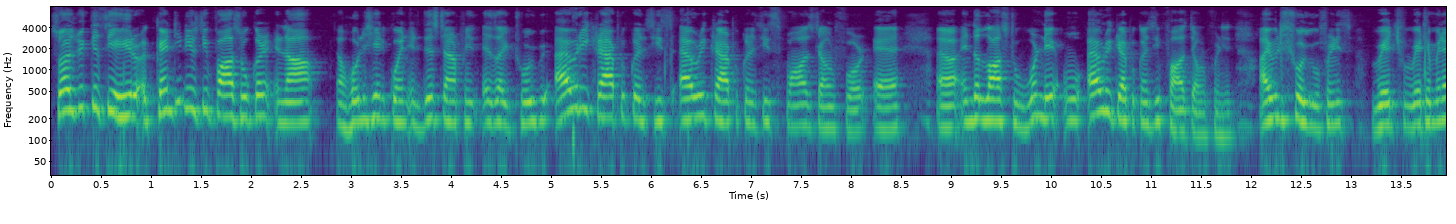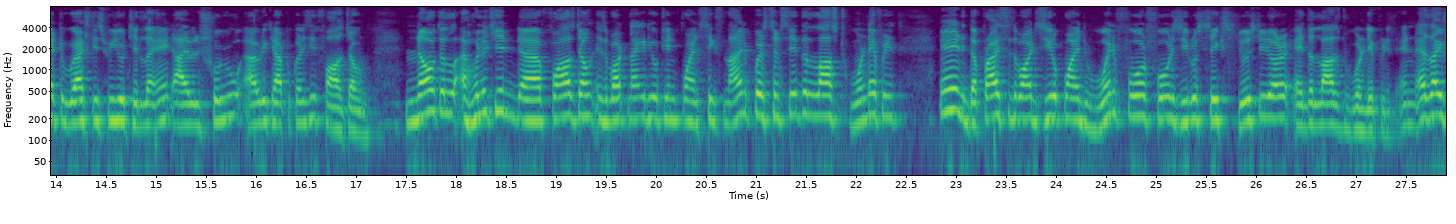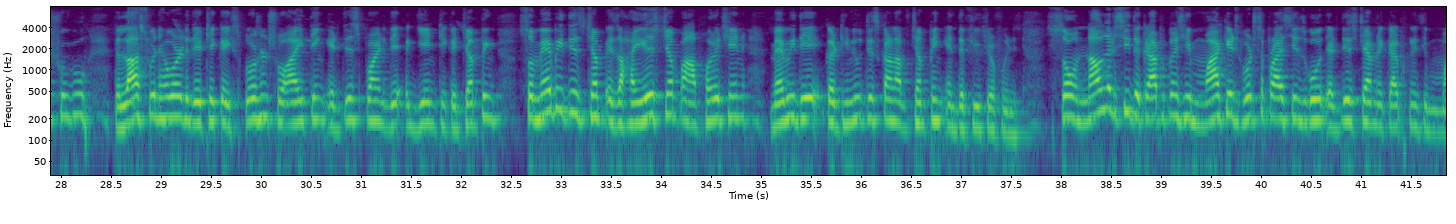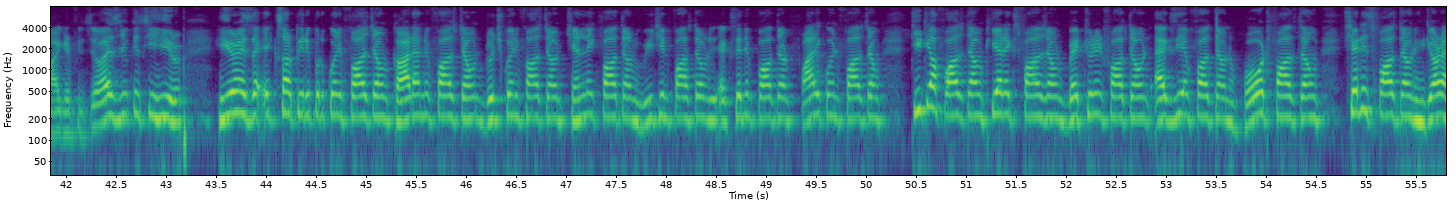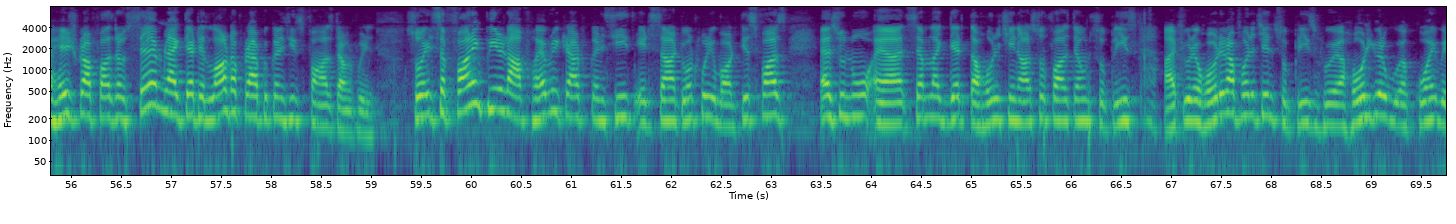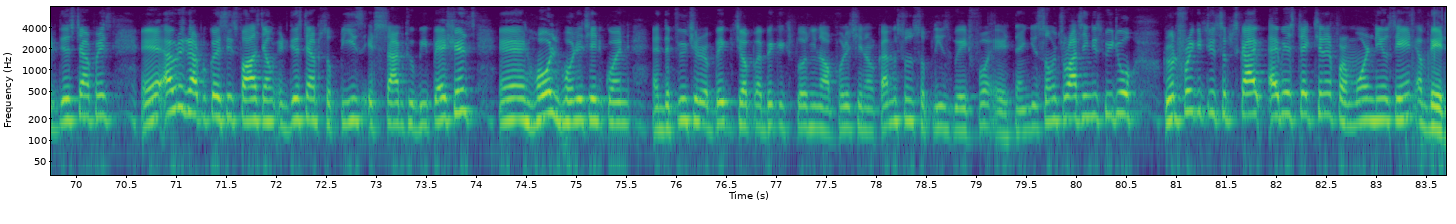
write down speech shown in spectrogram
So as you can see here a continuously fast occur in a, a Holochain coin in this time friends. As i told you every cryptocurrencies every cryptocurrency falls down for a uh, in the last one day every cryptocurrency falls down friends. I will show you friends wait wait a minute to watch this video till the end. I will show you every cryptocurrency falls down now the Holochain uh, falls down is about negative 10.69 percent. Say the last one day and the price is about 0.14406 USD dollar at the last one difference and as I show you the last one hour they take an explosion so I think at this point they again take a jumping so maybe this jump is the highest jump on of Holochain maybe they continue this kind of jumping in the future friends so now let's see the cryptocurrency markets what's the prices go at this time in the cryptocurrency market friends so as you can see here here is the XRP Ripple coin falls down Cardano falls down Dogecoin falls down Chainlink falls down VeChain falls down XRP falls down Filecoin falls down Tether falls down TRX falls down BitTorrent falls down down, Axiom falls down, HOT falls down, Charis falls down, Hedera Hashgraph falls down, same like that, a lot of cryptocurrencies falls down for So it's a funny period of every cryptocurrencies. It's uh, don't worry about this falls. As you know, uh, same like that, the Holochain also falls down. So please, uh, if you're a holder of Holochain, so please uh, hold your uh, coin with this time, friends. Uh, every cryptocurrency falls down at this time. So please, it's time to be patient and hold Holochain coin. And the future, a big jump, a big explosion of Holochain are coming soon. So please wait for it. Thank you so much for watching this video. Don't forget to subscribe ABS Tech channel for more news and updates.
